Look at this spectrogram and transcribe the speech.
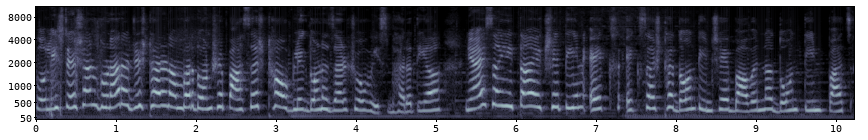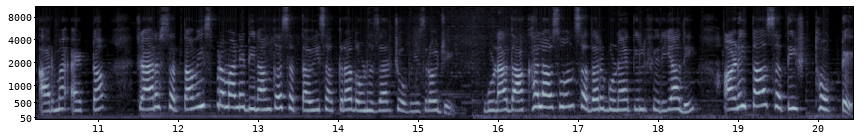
पोलीस स्टेशन गुन्हा रजिस्टर नंबर दोनशे पासष्ट ओब्लिक दोन हजार चोवीस. भारतीय न्याय संहिता एकशे तीन एक एकसष्ट दोन तीनशे बावन्न दोन तीन पाच आर्म ॲक्ट चार सत्तावीस प्रमाणे दिनांक सत्तावीस अकरा दोन हजार चोवीस रोजी. गुन्हा दाखल असून सदर गुन्ह्यातील फिर्यादी अनिता सतीश थोपटे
